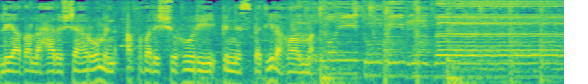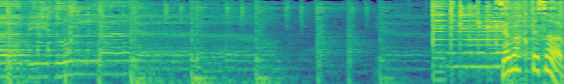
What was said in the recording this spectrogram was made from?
ليظل هذا الشهر من أفضل الشهور بالنسبة لهم. سوى اقتصاد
